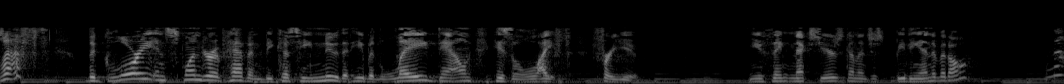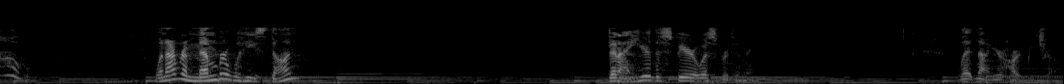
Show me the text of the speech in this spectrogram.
left the glory and splendor of heaven because he knew that he would lay down his life for you. You think next year is going to just be the end of it all? No. When I remember what he's done, then I hear the Spirit whisper to me, Let not your heart be troubled.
